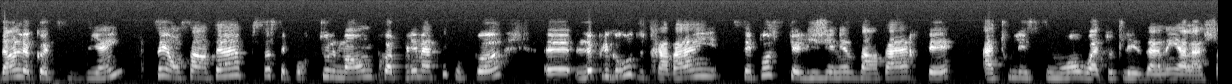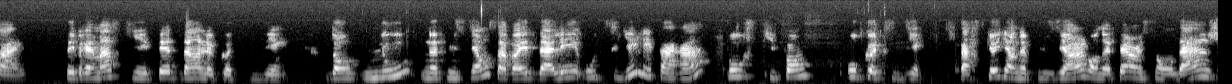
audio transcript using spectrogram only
dans le quotidien. Tu sais, on s'entend, ça, c'est pour tout le monde, problématique ou pas. le plus gros du travail, c'est pas ce que l'hygiéniste dentaire fait à tous les six mois ou à toutes les années à la chaise. C'est vraiment ce qui est fait dans le quotidien. Donc, nous, notre mission, ça va être d'aller outiller les parents pour ce qu'ils font au quotidien. Parce qu'il y en a plusieurs. On a fait un sondage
